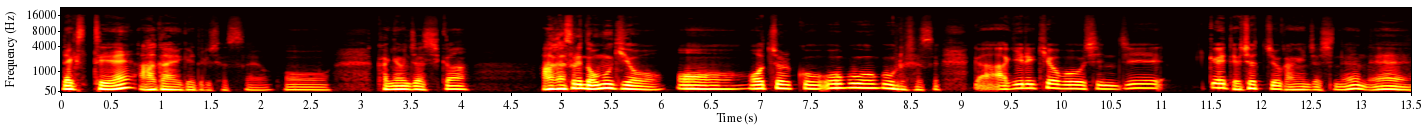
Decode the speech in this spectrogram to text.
넥스트의 아가에게 들으셨어요. 어, 강영자 씨가 아가 소리 너무 귀여워. 어, 어쩔고, 오구오구 그러셨어요. 그러니까 아기를 키워보신 지 꽤 되셨죠, 강현자 씨는. 예.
